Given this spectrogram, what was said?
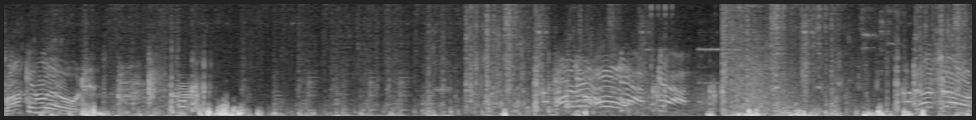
Lock and load. Gas, gas. Gas out.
